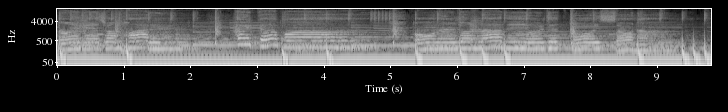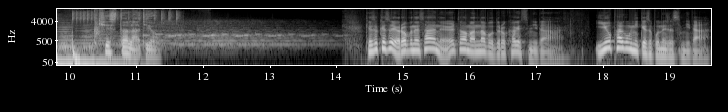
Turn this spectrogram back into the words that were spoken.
너에게 전화를 할까봐 오늘도 라디오를 듣고 있어 나. 키스 더 라디오 계속해서 여러분의 사연을 더 만나보도록 하겠습니다. 2580님께서 보내셨습니다.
